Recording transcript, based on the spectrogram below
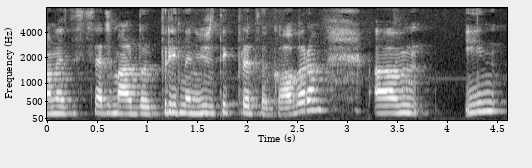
Ona je zdaj malo bolj pridna in že tik pred zagovorom. Um, In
